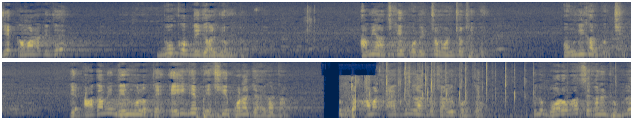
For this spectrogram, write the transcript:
যে কামারহাটিতে বুক অব্দি জল জমত। আমি আজকে পবিত্র মঞ্চ থেকে অঙ্গীকার করছি যে আগামী দিনগুলোতে এই যে পেছিয়ে পড়া জায়গাটা আমার একদিন লাগবে চালু করতে, কিন্তু বড় বাস সেখানে ঢুকলে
